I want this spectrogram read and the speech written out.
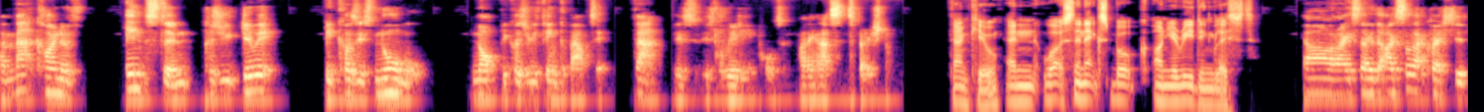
And that kind of instant, because you do it because it's normal, not because you think about it. That is, is really important. I think that's inspirational. Thank you. And what's the next book on your reading list? All right. So I saw that question.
